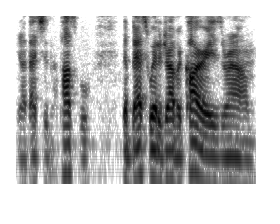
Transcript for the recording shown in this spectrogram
You know, that's just not possible. The best way to drive a car is around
